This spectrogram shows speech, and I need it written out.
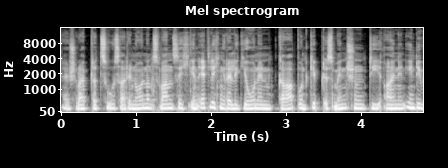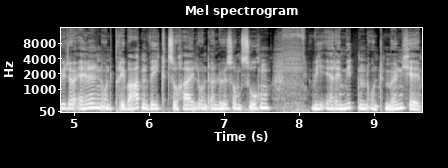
Er schreibt dazu, Seite 29, in etlichen Religionen gab und gibt es Menschen, die einen individuellen und privaten Weg zu Heil und Erlösung suchen, wie Eremiten und Mönche.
